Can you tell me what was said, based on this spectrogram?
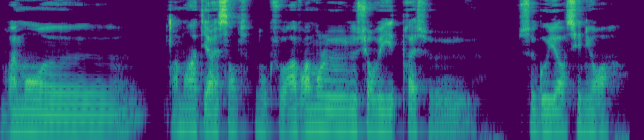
vraiment, vraiment intéressante. Donc il faudra vraiment le, surveiller de près, ce, ce Goya Seniora.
